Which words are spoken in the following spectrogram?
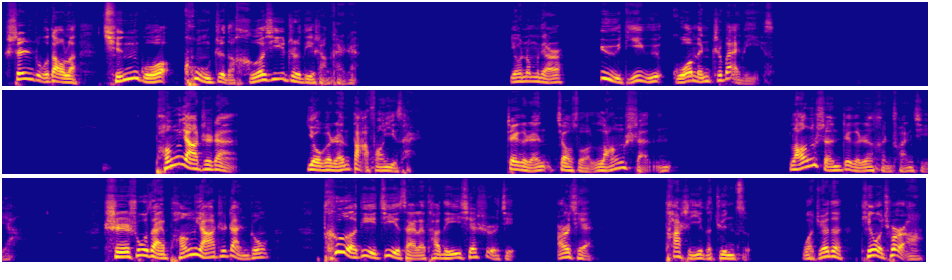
深入到了秦国控制的河西之地上开战，有那么点儿御敌于国门之外的意思。彭衙之战，有个人大放异彩，这个人叫做狼沈。狼沈这个人很传奇呀，史书在彭衙之战中。特地记载了他的一些事迹，而且他是一个君子，我觉得挺有趣啊。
